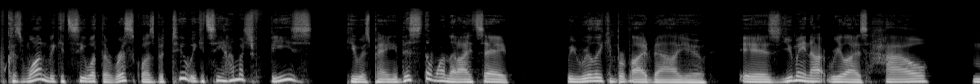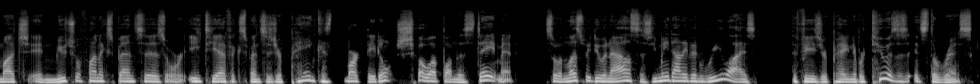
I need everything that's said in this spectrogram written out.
because one, we could see what the risk was, but two, we could see how much fees he was paying. This is the one that I say we really can provide value is you may not realize how much in mutual fund expenses or ETF expenses you're paying because Mark, they don't show up on the statement. So unless we do analysis, you may not even realize the fees you're paying. Number two is it's the risk.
